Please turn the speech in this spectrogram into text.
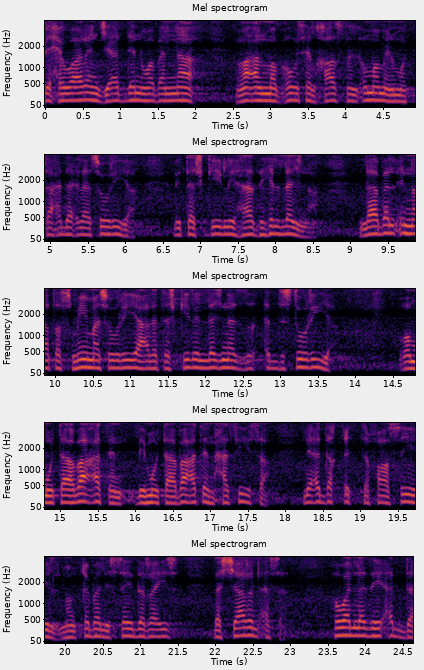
بحوار جاد وبناء مع المبعوث الخاص للأمم المتحدة إلى سوريا لتشكيل هذه اللجنة. لا بل إن تصميم سوريا على تشكيل اللجنة الدستورية ومتابعة بمتابعة حسيسة لأدق التفاصيل من قبل السيد الرئيس بشار الأسد هو الذي أدى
